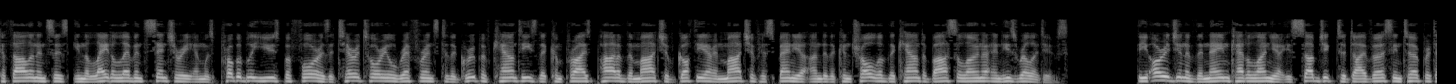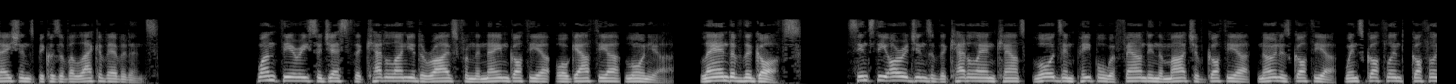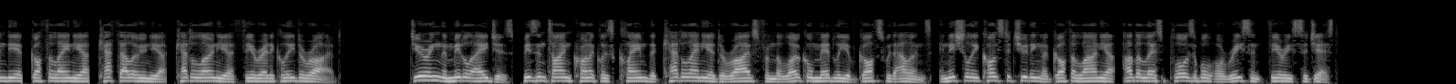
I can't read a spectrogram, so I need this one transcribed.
in the late 11th century and was probably used before as a territorial reference to the group of counties that comprised part of the March of Gothia and March of Hispania under the control of the Count of Barcelona and his relatives. The origin of the name Catalunya is subject to diverse interpretations because of a lack of evidence. One theory suggests that Catalunya derives from the name Gothia or Gauthia Lornia, land of the Goths, since the origins of the Catalan counts, lords and people were found in the March of Gothia, known as Gothia, whence Gothland, Gothlandia, Gothilania, Cathalounia, Catalonia theoretically derived. During the Middle Ages, Byzantine chroniclers claimed that Catalania derives from the local medley of Goths with Alans, initially constituting a Gothilania. Other less plausible or recent theories suggest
